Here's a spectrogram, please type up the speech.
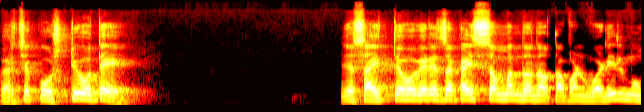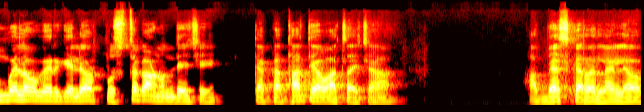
घरचे कोष्टी होते. म्हणजे साहित्य वगैरेचा काहीच संबंध नव्हता पण वडील मुंबईला वगैरे गेल्यावर पुस्तक आणून द्यायचे त्या कथा त्या वाचायच्या. अभ्यास करायला लागल्यावर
